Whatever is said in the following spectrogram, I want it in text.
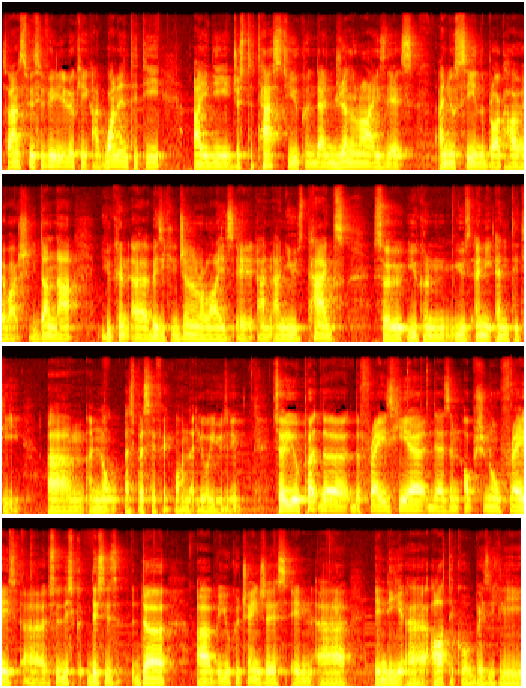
So I'm specifically looking at one entity ID just to test. You can then generalize this, and you'll see in the blog how I've actually done that. You can uh, basically generalize it and, and use tags. So you can use any entity um, and not a specific one that you're using. So you put the, the phrase here, there's an optional phrase. Uh, so this, this is the, uh, but you could change this in, uh, in the uh, article, basically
